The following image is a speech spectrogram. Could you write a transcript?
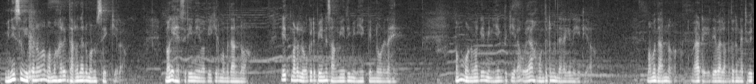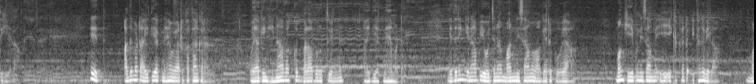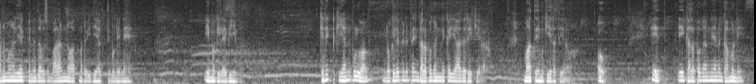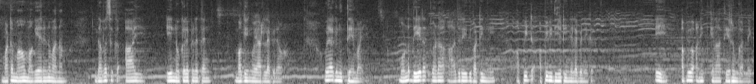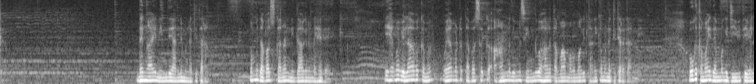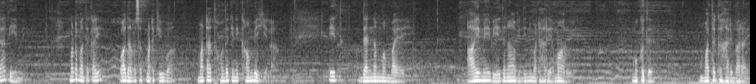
මිනිස්සු හිතනවා මම හරි දරදඩු මනුස්සෙක් කියලා. මගේ හැසිරීම මේ වගේ කියලා මම දන්නවා. ඒත් මට ලෝකෙට පේන සංවේදී මිනිහෙක් වෙන්න ඕන නැහැ. මම මොන වගේ මිනිහෙක්ද කියලා ඔයා හොඳටම දැනගෙන හිටියා. මම දන්නවා ඔයාට ඒ දේවල් අමතක නැතුව ඇති කියලා. ඒත් අද මට අයිතියක් නැහැ ඔයාට කතා කරන්න. ඔයාගෙන් හිනාවක්වත් බලාපොරොත්තු වෙන්න අයිතියක් නැහැ මට. ගෙදරින් ගෙනාපු යෝජනා මන් නිසාම වගේරපු ඔයා මං කියපු නිසාම ඒ එකකට එකඟ වෙලා මනමාලියක් වෙන දවස බලන්නවත් මට විදිහක් තිබුණේ නැහැ. ඒ මගේ ලැබීම. කෙනෙක්ට කියන්න පුළුවන් නොගැලපෙන තැන් ගලපගන්න එක යාදරේ කියලා. මාත් එහෙම කියලා තියෙනවා. ඔව්. ඒත් ඒ ගලපගන්න යන ගමනේ මට මාව මගේ ඇරෙනවා නම් දවසක ආයි ඒ නොගැලපෙන තැන් මගෙන් ඔයාට ලැබෙනවා. ඔයාගෙනුත් එහෙමයි. මොන දේටත් වඩා ආදරේදි වටින්නේ අපිට අපි විදිහට ඉන්න ලැබෙන එක. ඒ අපිව අනිත් කෙනා තේරුම් ගන්න එක. දැන් ආයේ නිින්ද යන්නෙම නැති තරම්. මම දවස් ගණන් නිදාගෙන නැහැ දැන්. ඒ හැම වෙලාවකම ඔයා මට දවසක අහන්න දුන්න සින්දුව අහලා තමා මම මගේ තනිකම නැති කරගන්නේ. ඕක තමයි දැන් මගේ ජීවිතේ වෙලා තියෙන්නේ. මට මතකයි ඔයා දවසක් මට කිව්වා මටත් හොඳ කෙනෙක් හම්බෙයි කියලා. ඒත් දැන් නම් මම බයයි. ආයේ මේ වේදනාව විඳින්න මට හරි අමාරුයි. මොකද මතක හරි බරයි.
